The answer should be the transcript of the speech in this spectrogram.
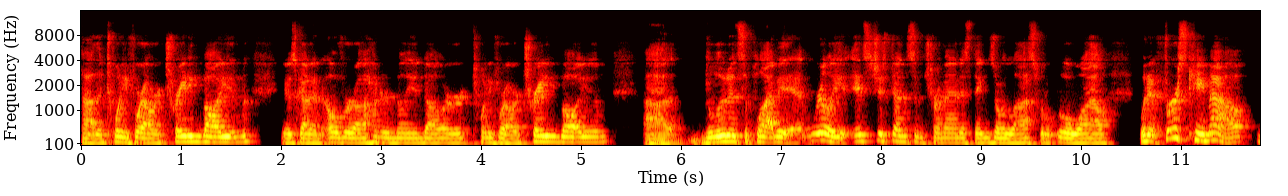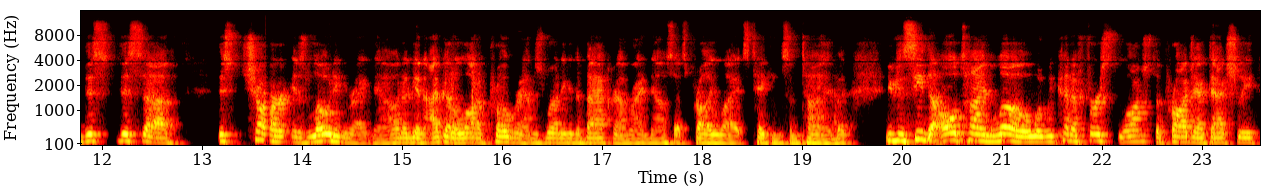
Uh, the 24 hour trading volume, you know, it's got an over $100 million 24 hour trading volume. Uh, diluted supply. I mean, it really, it's just done some tremendous things over the last little, little while. When it first came out, this, this, uh, this chart is loading right now. And again, I've got a lot of programs running in the background right now. So that's probably why it's taking some time. But you can see the all time low when we kind of first launched the project. Actually,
